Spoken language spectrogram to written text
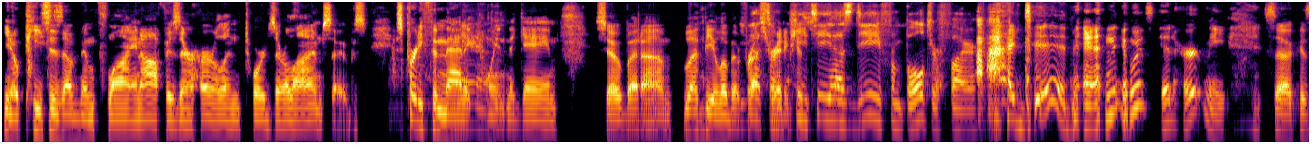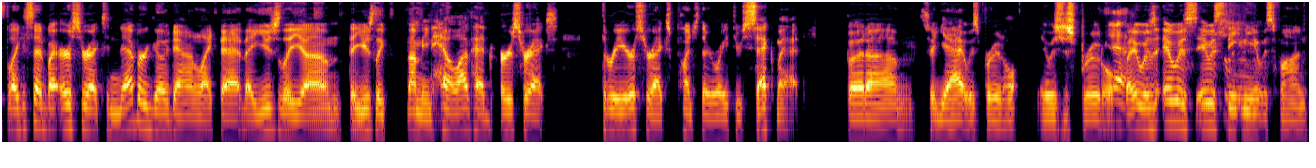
you know, pieces of them flying off as they're hurling towards their line. So it was it's pretty thematic Man. point in the game. So, but um, let me a little bit You got some PTSD from Bolter Fire. I did, man. It was it hurt me. So because like I said, my Ursarax never go down like that. They usually um they usually I mean hell I've had Ursarax three Ursarax punched their way through Sekhmet. But um so yeah, it was brutal. It was just brutal. Yeah. But it was it was it was Usually- themey, it was fun.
